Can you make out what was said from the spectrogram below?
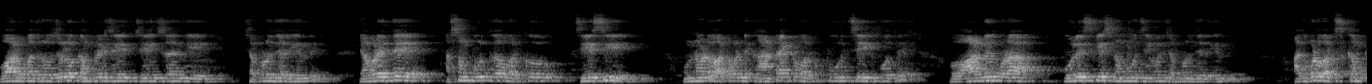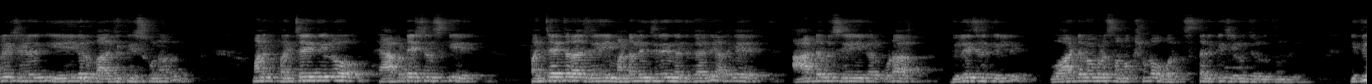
వారు పది రోజుల్లో కంప్లీట్ చే చేయించడానికి చెప్పడం జరిగింది. ఎవరైతే అసంపూర్తిగా వర్క్ చేసి ఉన్నాడో అటువంటి కాంట్రాక్ట్ వర్క్ పూర్తి చేయకపోతే వాళ్ళ మీద కూడా పోలీస్ కేసు నమోదు చేయమని చెప్పడం జరిగింది. అది కూడా వర్క్స్ కంప్లీట్ చేయడానికి ఏఈ గారు బాధ్యత తీసుకున్నారు. మనకి పంచాయతీలో హ్యాబిటేషన్స్కి పంచాయతీరాజ్ ఏఈ మండల ఇంజనీరింగ్ అధికారి అలాగే ఆర్డబ్ల్యూసీఈ గారు కూడా విలేజ్కి వెళ్ళి వార్డు మెంబర్ల సమక్షంలో వర్క్స్ తనిఖీ చేయడం జరుగుతుంది. ఇది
